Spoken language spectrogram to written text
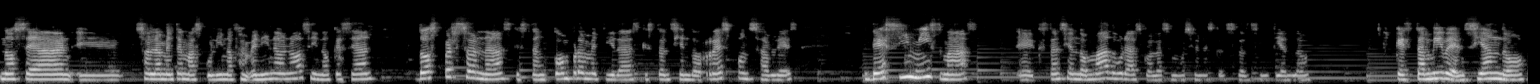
no sean eh, solamente masculino o femenino, ¿no? Sino que sean dos personas que están comprometidas, que están siendo responsables de sí mismas, eh, que están siendo maduras con las emociones que están sintiendo que están vivenciando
